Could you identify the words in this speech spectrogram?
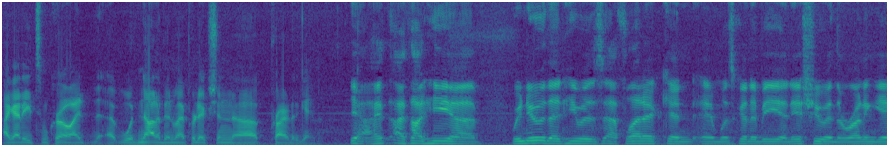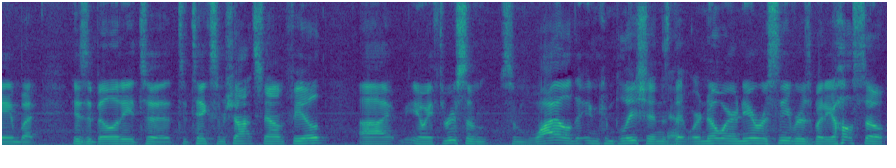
I got to eat some crow. I, would not have been my prediction uh, prior to the game. Yeah, I, I thought he uh, we knew that he was athletic and, and was going to be an issue in the running game, but his ability to, to take some shots downfield. Uh, you know, he threw some some wild incompletions yeah. that were nowhere near receivers, but he also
